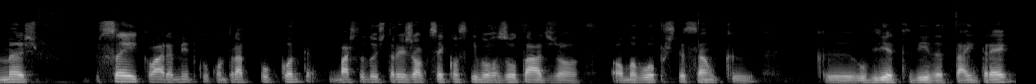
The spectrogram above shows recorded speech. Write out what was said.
mas sei claramente que o contrato pouco conta. Basta dois, três jogos sei conseguir bons resultados ou, ou uma boa prestação que, que o bilhete de ida está entregue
